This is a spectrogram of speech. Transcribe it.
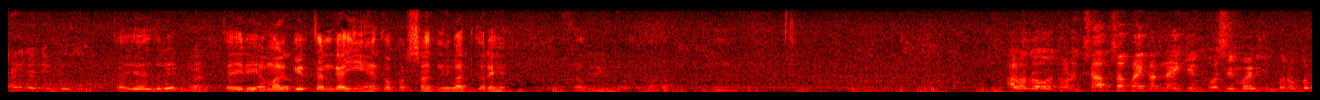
થઈ જ રે રહી. અમારે કીર્તન ગાઈએ હે તો પ્રસાદની વાત કરે હે. હાલો તો હવે થોડીક સાફ સફાઈ કરી નાખી ને પછી મળીએ બરોબર?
